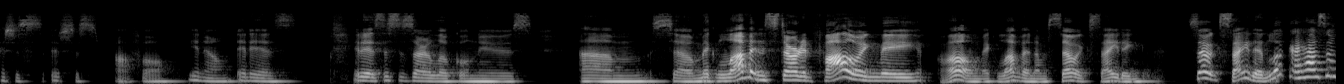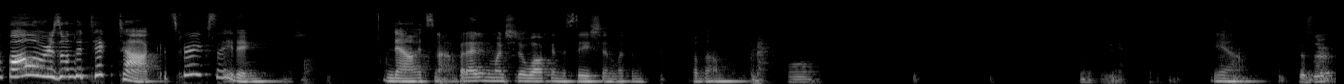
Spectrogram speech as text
it's just, it's just awful. You know, it is. It is. This is our local news. Um, so McLovin started following me. Oh, McLovin, I'm so exciting. So excited. Look, I have some followers on the TikTok. It's very exciting. No, it's not, but I didn't want you to walk in the station looking real dumb. Well, it's gonna be Yeah. because they're,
